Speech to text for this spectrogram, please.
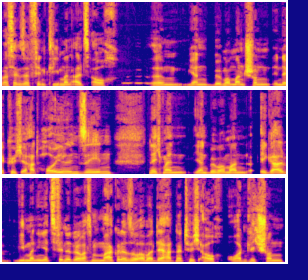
was er gesagt, Finn Kliman als auch ähm, Jan Böhmermann schon in der Küche hat heulen sehen. Ne, ich meine, Jan Böhmermann, egal wie man ihn jetzt findet oder was man mag oder so, aber der hat natürlich auch ordentlich schon,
